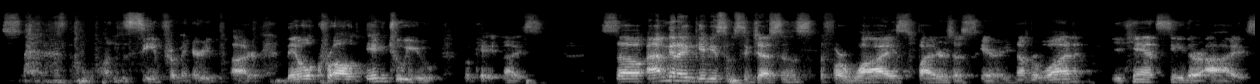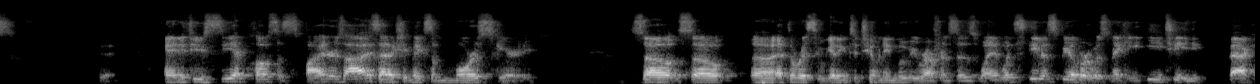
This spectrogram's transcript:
one scene from Harry Potter. They will crawl into you. Okay, nice. So I'm going to give you some suggestions for why spiders are scary. Number one, you can't see their eyes. And if you see up close a spider's eyes, that actually makes them more scary. So, so uh, at the risk of getting to too many movie references, when, when Steven Spielberg was making E.T. back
